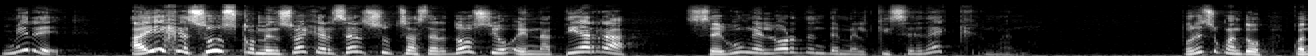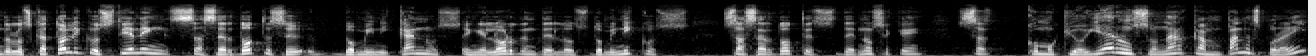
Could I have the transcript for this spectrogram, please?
Mire, ahí Jesús comenzó a ejercer su sacerdocio en la tierra según el orden de Melquisedec, hermano. Por eso cuando, cuando los católicos tienen sacerdotes eh, dominicanos en el orden de los dominicos, sacerdotes de no sé qué, como que oyeron sonar campanas por ahí.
